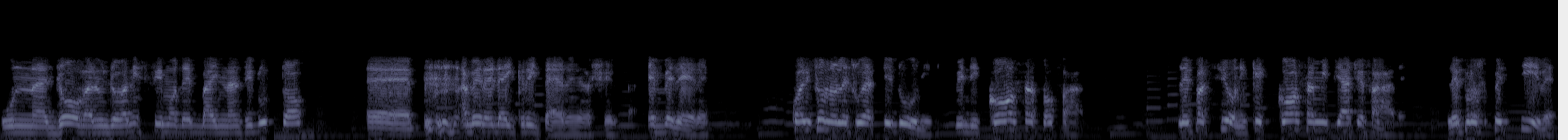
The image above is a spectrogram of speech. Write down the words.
un giovane, un giovanissimo debba innanzitutto eh, avere dei criteri nella scelta e vedere quali sono le sue attitudini, quindi cosa so fare, le passioni, che cosa mi piace fare, le prospettive,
